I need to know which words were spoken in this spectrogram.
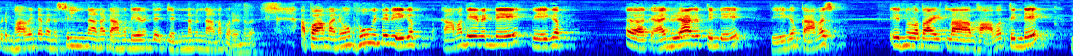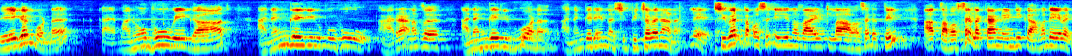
ബ്രഹ്മാവിന്റെ മനസ്സിൽ നിന്നാണ് കാമദേവന്റെ ജനനമെന്നാണ് പറയുന്നത്. അപ്പോൾ ആ മനോഭൂവിന്റെ വേഗം കാമദേവന്റെ വേഗം അനുരാഗത്തിന്റെ വേഗം കാമ എന്നുള്ളതായിട്ടുള്ള ആ ഭാവത്തിന്റെ വേഗം കൊണ്ട് മനോഭൂവേഗാത് അനങ്കരിപുഹു ആരാണത്? അനങ്കരിപുവാണ് അനങ്കരെ നശിപ്പിച്ചവനാണ് അല്ലേ? ശിവൻ തപസ് ചെയ്യുന്നതായിട്ടുള്ള അവസരത്തിൽ ആ തപസ് ഇളക്കാൻ വേണ്ടി കാമദേവൻ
